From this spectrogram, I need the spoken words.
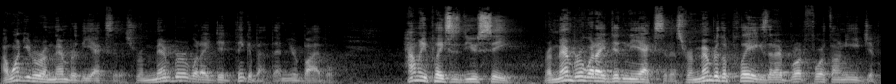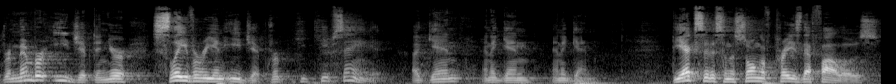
I want you to remember the Exodus. Remember what I did. Think about that in your Bible. How many places do you see? Remember what I did in the Exodus. Remember the plagues that I brought forth on Egypt. Remember Egypt and your slavery in Egypt. He keeps saying it again and again and again. The Exodus and the song of praise that follows,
